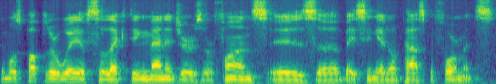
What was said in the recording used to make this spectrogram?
the most popular way of selecting managers or funds is uh, basing it on past performance.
